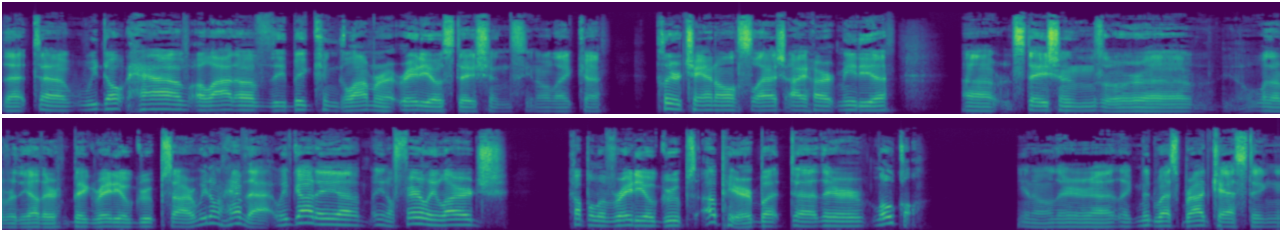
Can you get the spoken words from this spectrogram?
that uh, we don't have a lot of the big conglomerate radio stations, you know, like uh, Clear Channel slash iHeartMedia uh, stations or uh, you know, whatever the other big radio groups are. We don't have that. We've got a uh, you know fairly large couple of radio groups up here, but uh, they're local. You know, they're like Midwest Broadcasting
